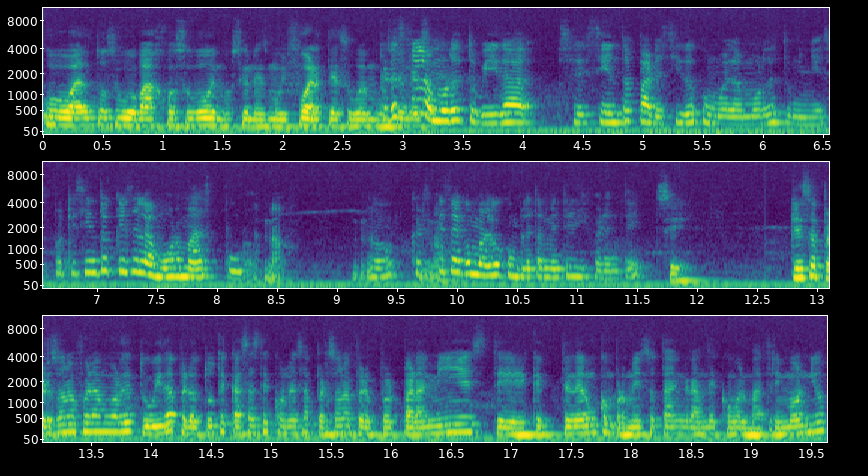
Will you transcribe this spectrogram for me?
Hubo altos, hubo bajos, hubo emociones muy fuertes, hubo ¿Crees emociones... que el amor de tu vida se sienta parecido como el amor de tu niñez, porque siento que es el amor más puro, No. ¿no? ¿Crees no. que sea como algo completamente diferente? Sí. Que esa persona fue el amor de tu vida, pero tú te casaste con esa persona, pero por, para mí este que tener un compromiso tan grande como el matrimonio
